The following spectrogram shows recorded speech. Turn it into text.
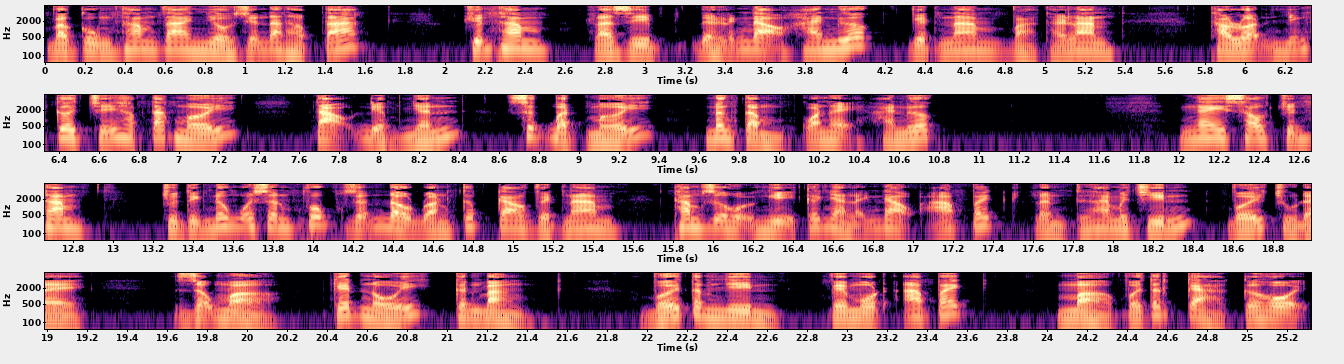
và cùng tham gia nhiều diễn đàn hợp tác, chuyến thăm là dịp để lãnh đạo hai nước Việt Nam và Thái Lan thảo luận những cơ chế hợp tác mới, tạo điểm nhấn, sức bật mới, nâng tầm quan hệ hai nước. Ngay sau chuyến thăm, Chủ tịch nước Nguyễn Xuân Phúc dẫn đầu đoàn cấp cao Việt Nam tham dự hội nghị các nhà lãnh đạo APEC lần thứ 29 với chủ đề Rộng mở, kết nối, cân bằng, với tầm nhìn về một APEC mở với tất cả cơ hội,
